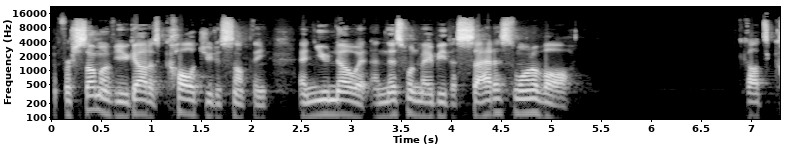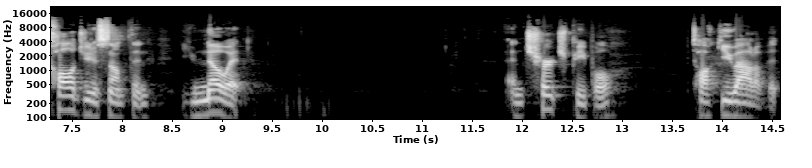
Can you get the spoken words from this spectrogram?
And for some of you, God has called you to something and you know it, and this one may be the saddest one of all. God's called you to something, you know it. And church people talk you out of it.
